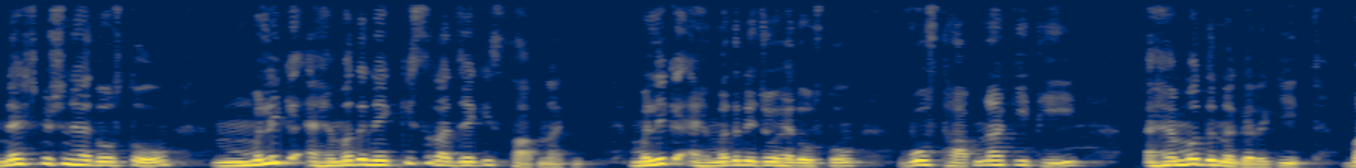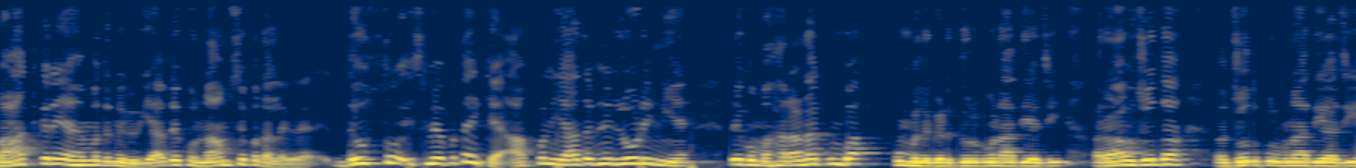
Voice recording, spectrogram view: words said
नेक्स्ट क्वेश्चन है दोस्तों, मलिक अहमद ने किस राज्य की स्थापना की? मलिक अहमद ने जो है दोस्तों, वो स्थापना की थी अहमदनगर की। बात करें अहमदनगर की आप देखो, नाम से पता लग रहा है। दोस्तों, इसमें पता है क्या? आपको नहीं याद रखने लोड ही नहीं है? देखो, महाराणा कुंभा, कुंभलगढ़ दुर्ग बना दिया जी। राव जोधा, जोधपुर बना दिया जी।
